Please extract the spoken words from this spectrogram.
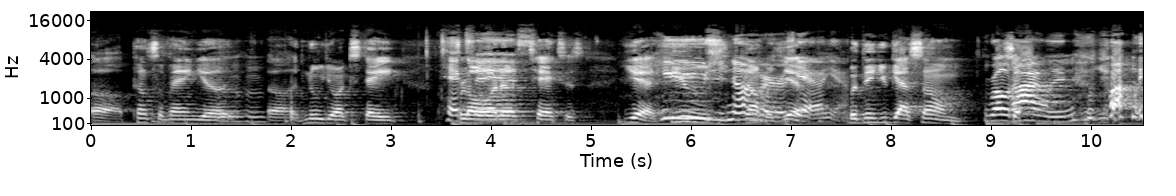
uh, Pennsylvania, uh, New York State, Mm-hmm. Texas. Florida, Texas. yeah, huge huge, numbers. yeah. Yeah, yeah. But then you got some Rhode some- Island probably.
